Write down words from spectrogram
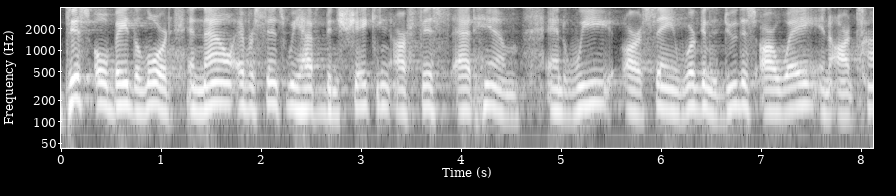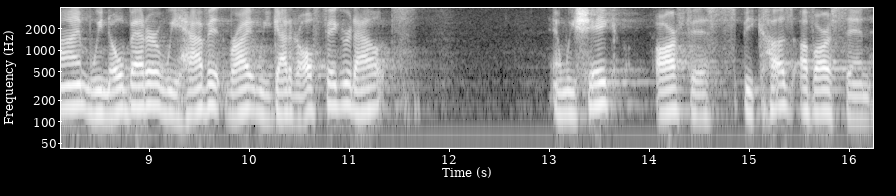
disobeyed the Lord. And now, ever since, we have been shaking our fists at Him. And we are saying, we're going to do this our way in our time. We know better. We have it right. We got it all figured out. And we shake our fists because of our sin.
